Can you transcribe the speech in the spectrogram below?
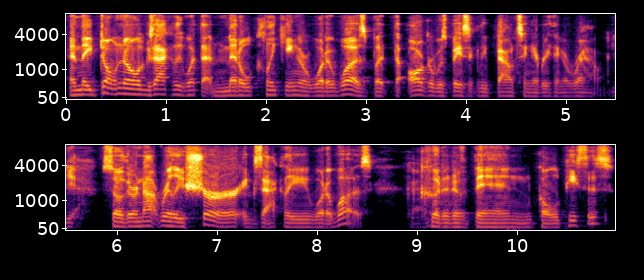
And they don't know exactly what that metal clinking or what it was, but the auger was basically bouncing everything around. Yeah. So they're not really sure exactly what it was. Okay. Could it have been gold pieces?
